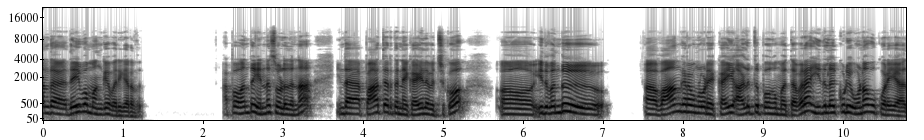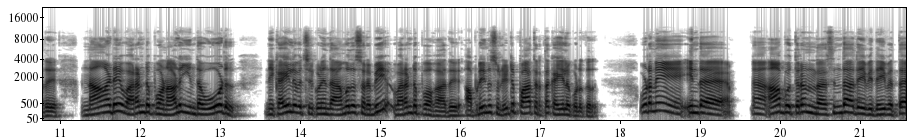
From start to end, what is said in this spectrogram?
அந்த தெய்வம் அங்கே வருகிறது. அப்போ வந்து என்ன சொல்லுதுன்னா இந்த பாத்திரத்தை நீ கையில் வச்சுக்கோ. இது வந்து வாங்குறவங்களுடைய கை அழுத்து போகுமே தவிர இதில் இருக்கக்கூடிய உணவு குறையாது. நாடே வறண்டு போனாலும் இந்த ஓடு நீ கையில் வச்சிருக்கூடிய இந்த அமுத சுரபி வறண்டு போகாது அப்படின்னு சொல்லிட்டு பாத்திரத்தை கையில் கொடுக்குது. உடனே இந்த ஆபுத்திரன் இந்த சிந்தாதேவி தெய்வத்தை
